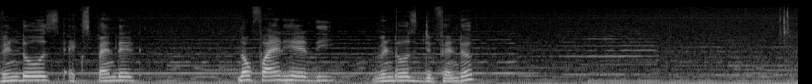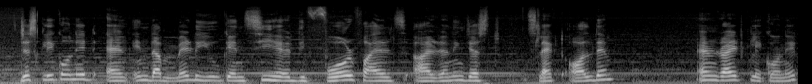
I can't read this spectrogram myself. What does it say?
Windows expanded. Now find here the Windows Defender. Just click on it and in the mid you can see here the four files are running. Just select all them and right click on it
